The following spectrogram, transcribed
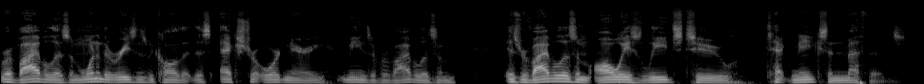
revivalism, one of the reasons we call it this extraordinary means of revivalism is revivalism always leads to techniques and methods.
